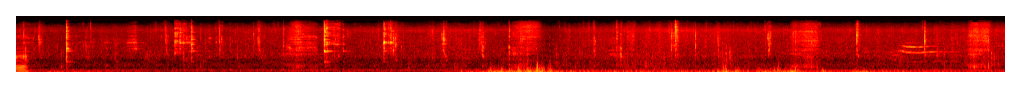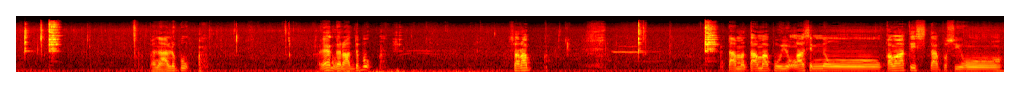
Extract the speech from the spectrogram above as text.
Mm. Panalo po. Ayan, ganado po. Sarap. Tama-tama po yung asim ng kamatis tapos yung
